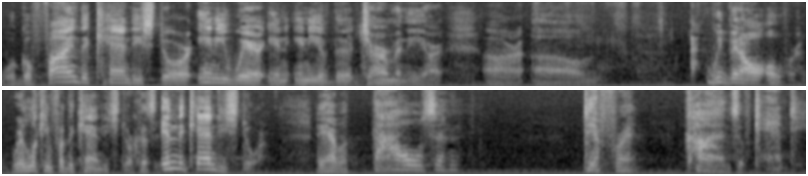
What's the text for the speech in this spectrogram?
We'll go find the candy store anywhere in any of the Germany or, or um, we've been all over. We're looking for the candy store because in the candy store, they have a thousand different kinds of candy.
